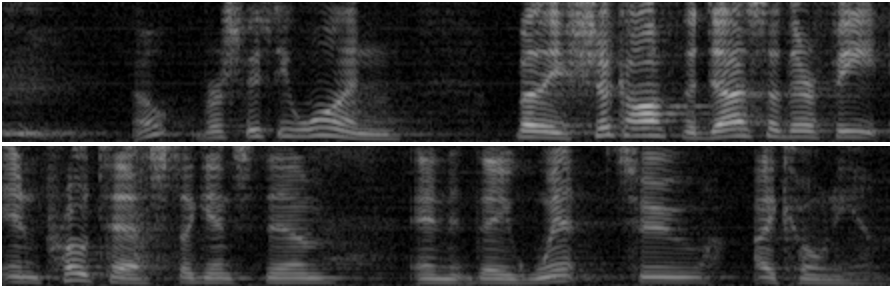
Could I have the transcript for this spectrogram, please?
oh, verse 51. But they shook off the dust of their feet in protest against them, and they went to Iconium.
